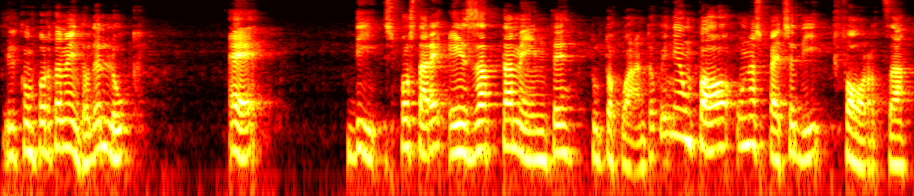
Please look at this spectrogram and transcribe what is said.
il comportamento del look è di spostare esattamente tutto quanto. Quindi è un po' una specie di forza.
